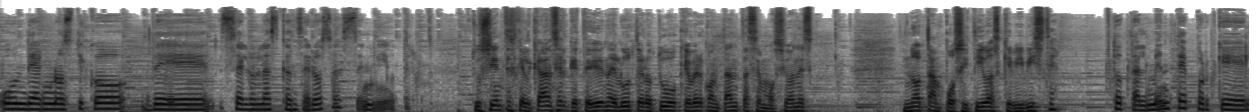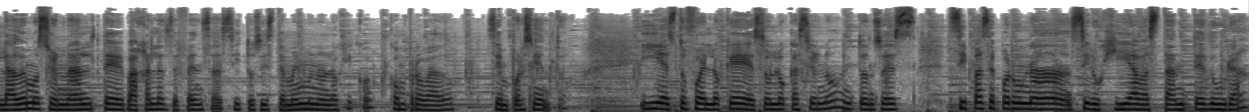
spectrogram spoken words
un diagnóstico de células cancerosas en mi útero. ¿Tú sientes que el cáncer que te dio en el útero tuvo que ver con tantas emociones no tan positivas que viviste? Totalmente, porque el lado emocional te baja las defensas y tu sistema inmunológico comprobado 100%. Y esto fue lo que eso lo ocasionó. Entonces sí pasé por una cirugía bastante dura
